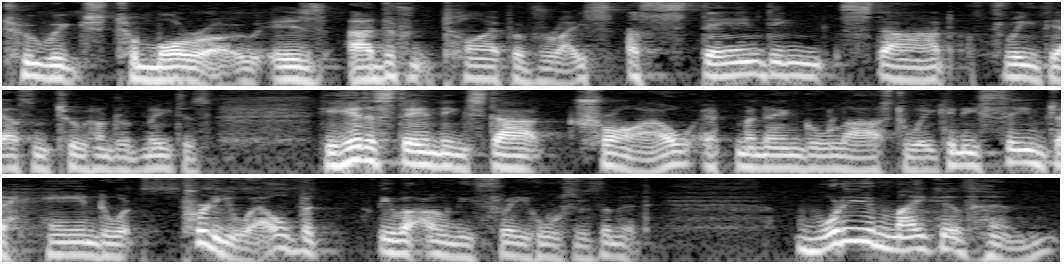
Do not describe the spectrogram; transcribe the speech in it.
two weeks tomorrow, is a different type of race, a standing start, 3,200 metres. He had a standing start trial at Menangle last week and he seemed to handle it pretty well, but there were only three horses in it. What do you make of him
